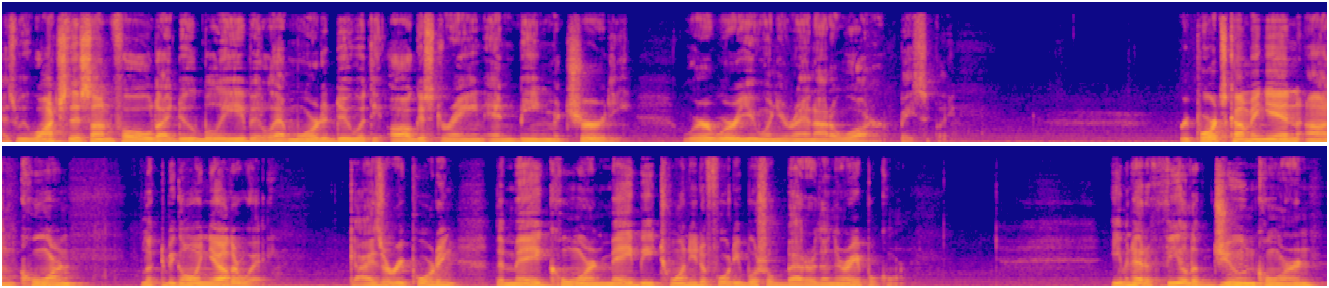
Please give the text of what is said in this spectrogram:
As we watch this unfold, I do believe it'll have more to do with the August rain and bean maturity. Where were you when you ran out of water, basically? Reports coming in on corn look to be going the other way. Guys are reporting the May corn may be 20 to 40 bushel better than their April corn. Even had a field of June corn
